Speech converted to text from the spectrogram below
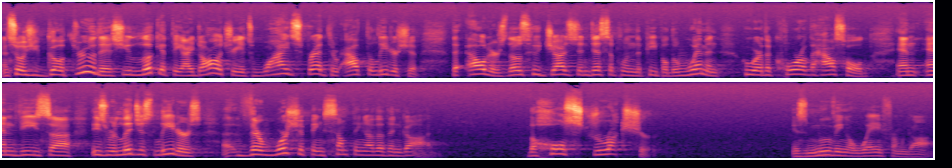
And so, as you go through this, you look at the idolatry. It's widespread throughout the leadership. The elders, those who judged and disciplined the people, the women who are the core of the household, and, and these, uh, these religious leaders, uh, they're worshiping something other than God. The whole structure is moving away from God.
